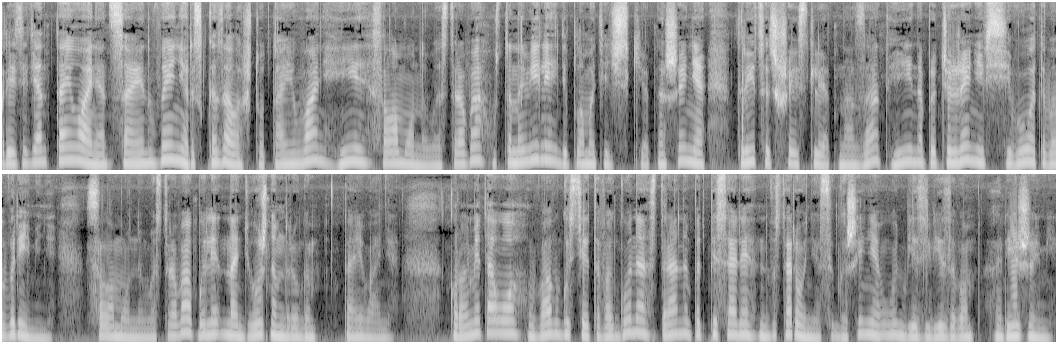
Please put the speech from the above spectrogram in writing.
Президент Тайваня Цай Инвэнь рассказала, что Тайвань и Соломоновые острова установили дипломатические отношения 36 лет назад, и на протяжении всего этого времени Соломоновые острова были надежным другом Тайваня. Кроме того, в августе этого года страны подписали двустороннее соглашение о безвизовом режиме.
